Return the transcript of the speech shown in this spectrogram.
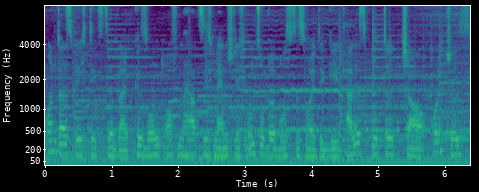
Und das Wichtigste, bleibt gesund, offenherzig, menschlich und so bewusst es heute geht. Alles Gute, ciao und tschüss.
